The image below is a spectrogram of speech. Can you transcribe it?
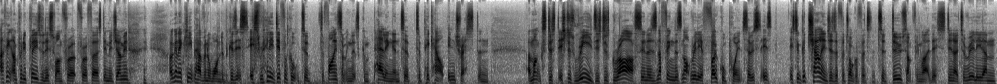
I think I'm pretty pleased with this one for a, for a first image I mean I'm going to keep having a wander because it's it's really difficult to, to find something that's compelling and to, to pick out interest and amongst just it's just reeds it's just grass and there's nothing there's not really a focal point so it's it's it's a good challenge as a photographer to, to do something like this you know to really um,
